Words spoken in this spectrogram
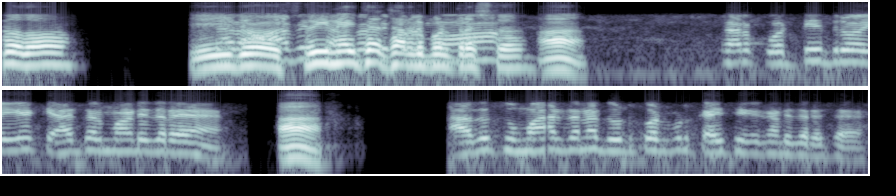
ಇರೋದು ಇದು ಶ್ರೀ ನೇಚರ್ ಚಾರಿಟಬಲ್ ಟ್ರಸ್ಟ್ ಹಾ. ಸರ್ ಕೊಟ್ಟಿದ್ರು ಈಗ ಕ್ಯಾನ್ಸಲ್ ಮಾಡಿದ್ದಾರೆ. ಹಾ. ಅದು ಸುಮಾರು ಜನ ದುಡ್ಡು ಕೊಟ್ಬಿಟ್ಟು ಕೈ ಸಿಕ್ಕೊಂಡಿದ್ದಾರೆ ಸರ್.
